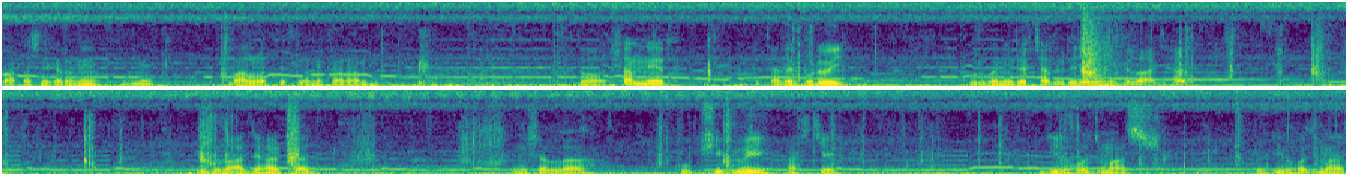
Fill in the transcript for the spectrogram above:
বাতাসের কারণে অনেক ভালো লাগতেছে অনেক আরাম। তো সামনের চাঁদের পরেই কুরবানিদের চাঁদ উঠে যাবে ঈদুল আজহার। ঈদুল আজহার চাঁদ। ইনশাল্লাহ খুব শীঘ্রই আসছে জিল হজ মাস। তো জিল হজ মাস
